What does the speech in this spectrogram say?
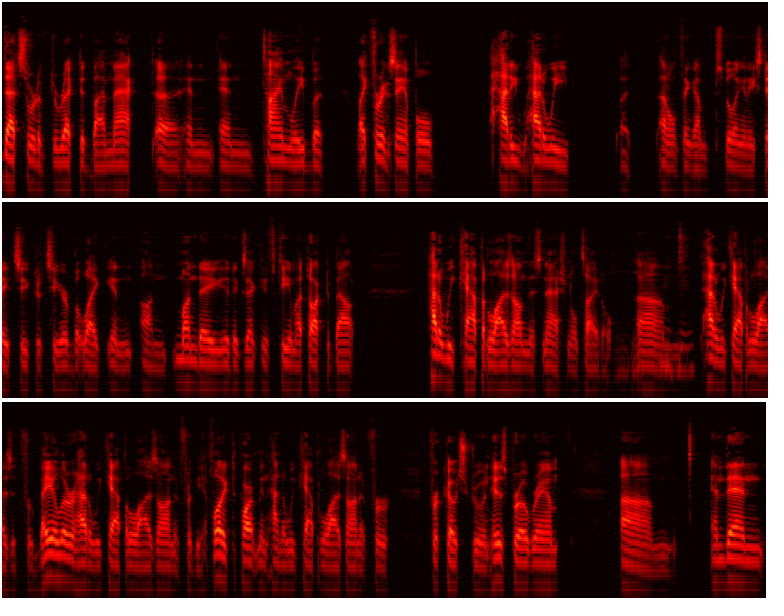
that's sort of directed by Mac uh, and and timely, but like for example, how do you, how do we I don't think I'm spilling any state secrets here, but like in on Monday at executive team, I talked about how do we capitalize on this national title? Um, How do we capitalize it for Baylor? How do we capitalize on it for the athletic department? How do we capitalize on it for for Coach Drew and his program? Um, and then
